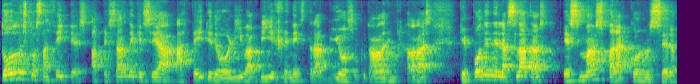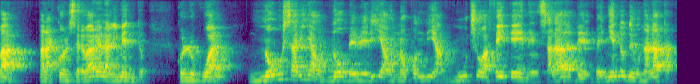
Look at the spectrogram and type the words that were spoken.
Todos estos aceites, a pesar de que sea aceite de oliva virgen extra bio, su puta madre en plagas, que ponen en las latas, es más para conservar, para conservar el alimento, con lo cual no usaría o no bebería o no pondría mucho aceite en ensalada veniendo de una lata.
